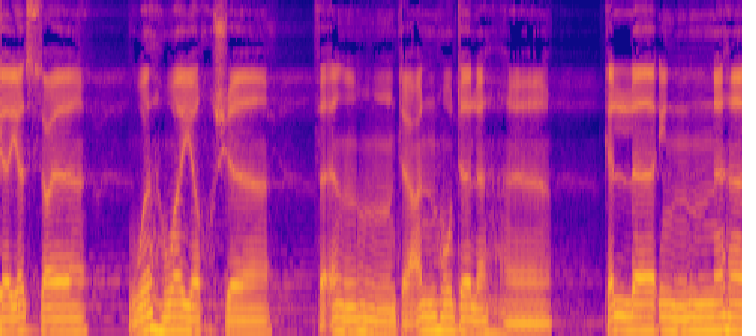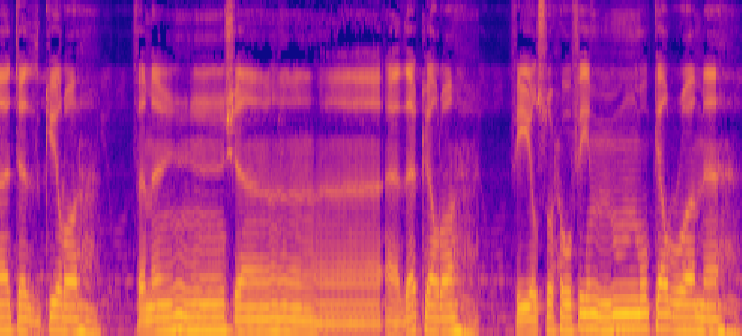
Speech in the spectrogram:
يسعى وهو يخشى فانت عنه تلهى كلا انها تذكره فمن شاء ذكره في صحف مكرمه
